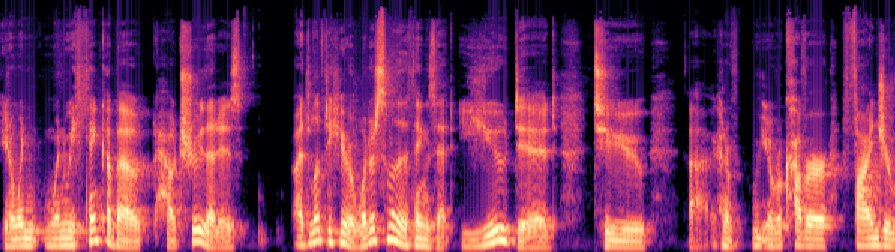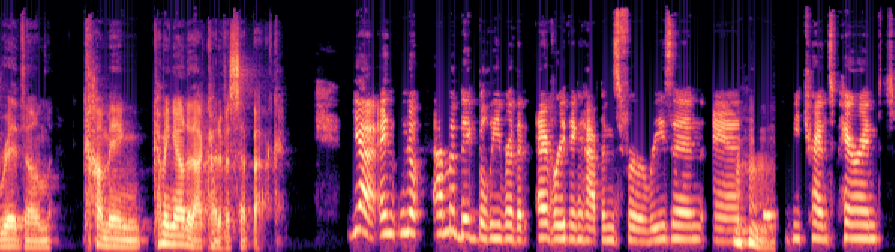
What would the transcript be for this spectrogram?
you know when when we think about how true that is i'd love to hear what are some of the things that you did to uh, kind of you know recover find your rhythm coming coming out of that kind of a setback? Yeah and you know i'm a big believer that everything happens for a reason. And mm-hmm. be transparent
